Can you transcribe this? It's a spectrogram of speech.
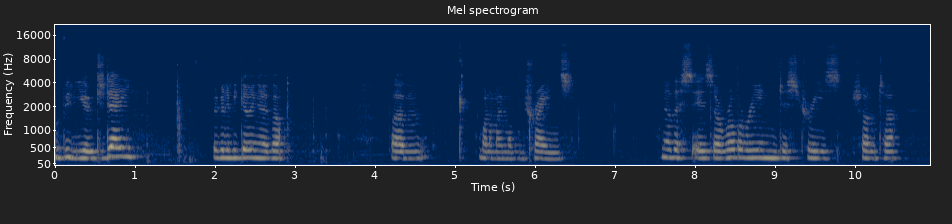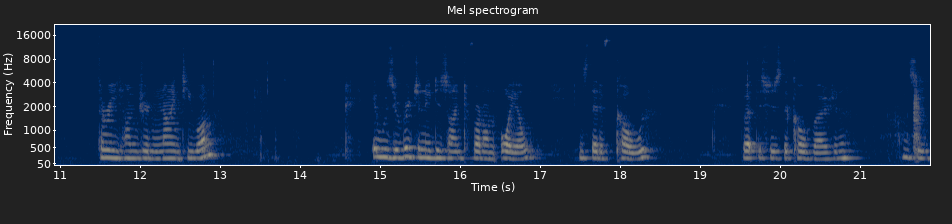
video today. We're going to be going over um, one of my model trains. Now this is a Rotherham Industries Shunter 391. It was originally designed to run on oil instead of coal, but this is the coal version. You can see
